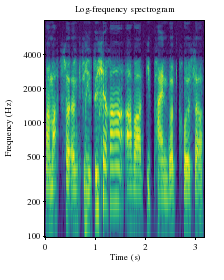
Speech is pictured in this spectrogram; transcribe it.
man macht es zwar irgendwie sicherer, aber die Pein wird größer.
